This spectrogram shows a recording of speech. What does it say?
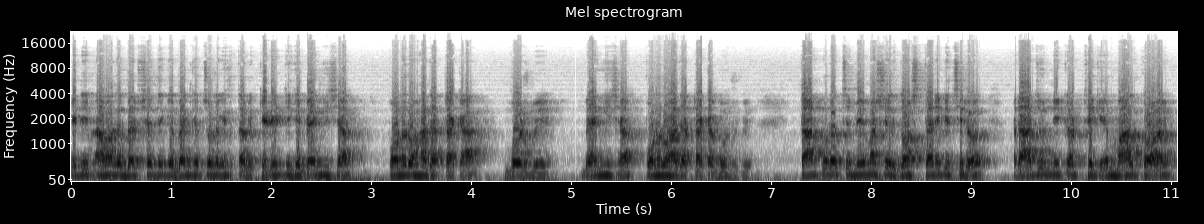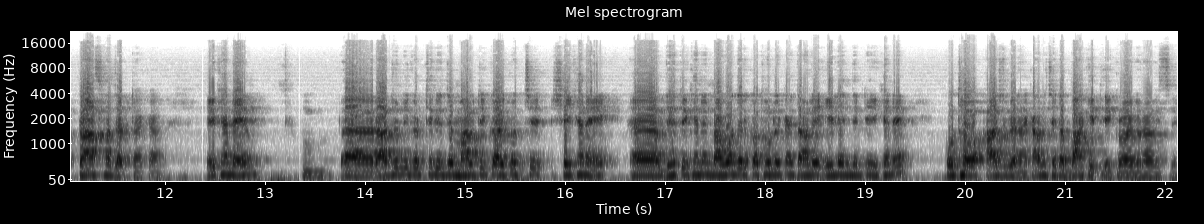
এটি আমাদের ব্যবসা থেকে ব্যাংকে চলে গেছে, তাহলে ক্রেডিট দিকে ব্যাংক হিসাব পনেরো হাজার টাকা বসবে। ব্যাংক হিসাব পনেরো হাজার টাকা বসবে। তারপর হচ্ছে মে মাসের দশ তারিখে ছিল রাজুর নিকট থেকে মাল ক্রয় পাঁচ হাজার টাকা। এখানে রাজুর নিকট থেকে যে মালটি ক্রয় করছে, সেইখানে যেহেতু এখানে নগদের কথা উল্লেখ তাহলে এই লেনদেনটি এখানে কোথাও আসবে না, কারণ সেটা বাকিতে ক্রয় করা হয়েছে।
